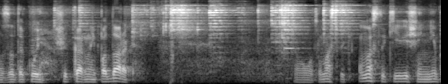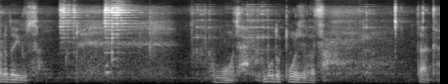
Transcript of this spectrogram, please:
за такой шикарный подарок. Вот, у, нас, у нас такие вещи не продаются. Вот, буду пользоваться. Так.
